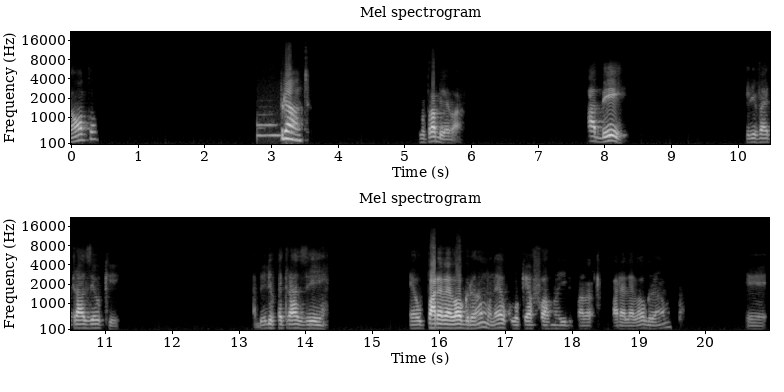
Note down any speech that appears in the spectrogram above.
Pronto? Pronto. B agora. A B, ele vai trazer o quê? A B ele vai trazer é o paralelogramo, né? Eu coloquei a fórmula aí do paralelogramo. É,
